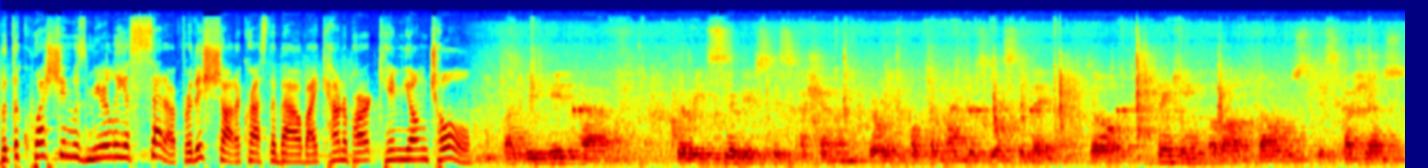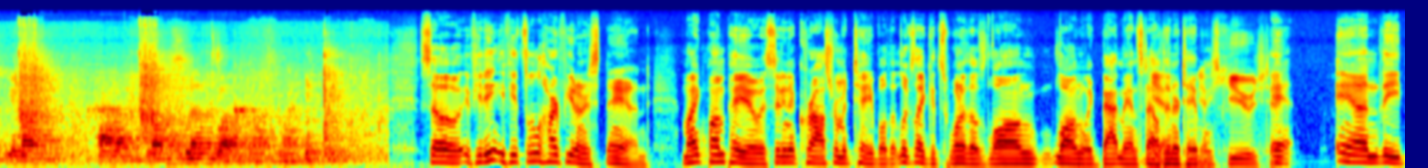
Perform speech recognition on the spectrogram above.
But the question was merely a setup for this shot across the bow by counterpart Kim Young Chol. But we did have very serious discussion on very important matters yesterday. So thinking about those discussions, you might have not slept well last night. So if you didn't, if it's a little hard for you to understand, Mike Pompeo is sitting across from a table that looks like it's one of those long, long like Batman style Yeah, dinner yeah, tables. huge table. And, and the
